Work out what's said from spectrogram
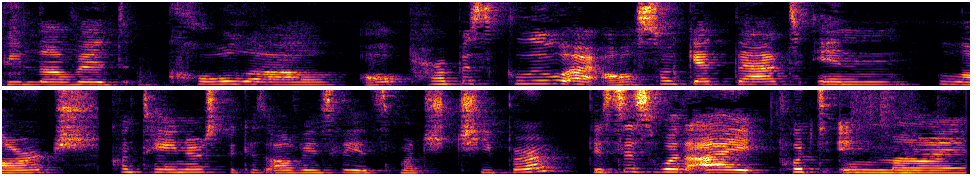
beloved Collall all-purpose glue. I also get that in large containers because obviously it's much cheaper. This is what I put in my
